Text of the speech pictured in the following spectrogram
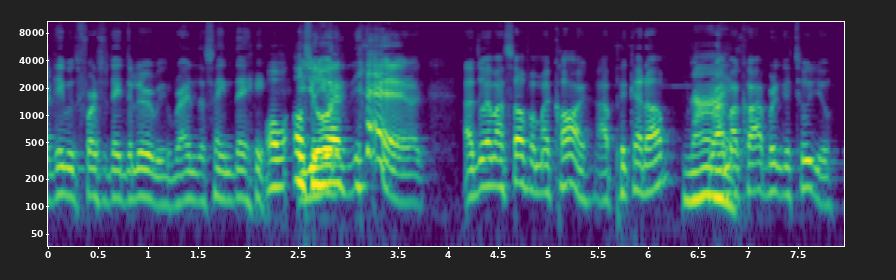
I gave you the first day delivery right in the same day. Oh, oh, so you order- yeah, I do it myself in my car. I pick it up, ride my car, bring it to you.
